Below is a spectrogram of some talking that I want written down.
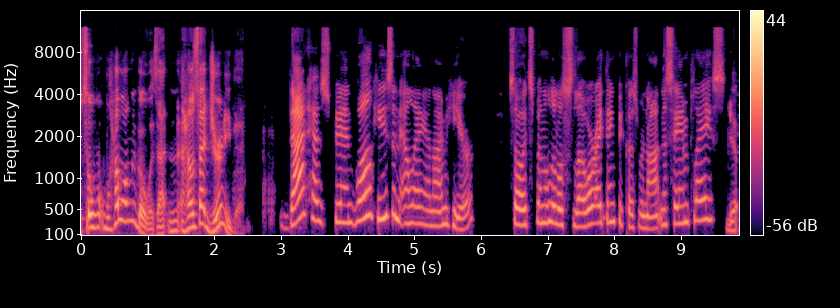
so how long ago was that? And how's that journey been? That has been well he's in la and i'm here. So it's been a little slower i think because we're not in the same place. Yep.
